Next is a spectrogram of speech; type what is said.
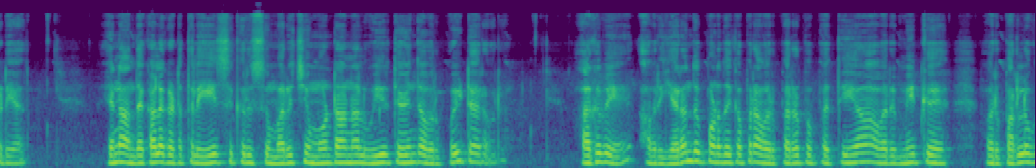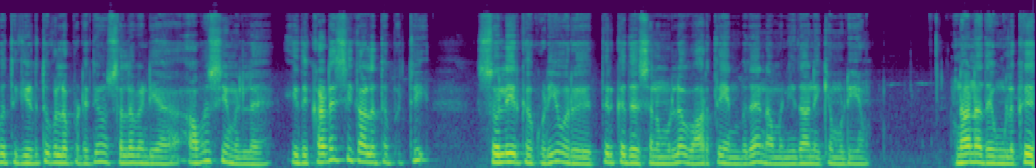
கிடையாது. ஏன்னா அந்த காலகட்டத்தில் இயேசு கிறிஸ்து மறித்து மூன்றாம் நாள் உயிர் தெழுந்து அவர் போயிட்டார் அவர். ஆகவே அவர் இறந்து போனதுக்கப்புறம் அவர் பிறப்பை பற்றியும் அவர் மீட்க அவர் பரலோகத்துக்கு எடுத்துக்கொள்ளப்பட்டதையும் சொல்ல வேண்டிய அவசியம் இல்லை. இது கடைசி காலத்தை பற்றி சொல்லியிருக்கக்கூடிய ஒரு தீர்க்க தரிசனம் உள்ள வார்த்தை என்பதை நாம் நிதானிக்க முடியும். நான் அதை உங்களுக்கு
